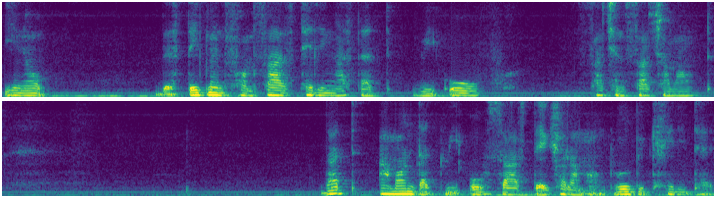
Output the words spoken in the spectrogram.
you know, the statement from SARS telling us that we owe such and such amount that amount that we owe SARS, the actual amount, will be credited.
